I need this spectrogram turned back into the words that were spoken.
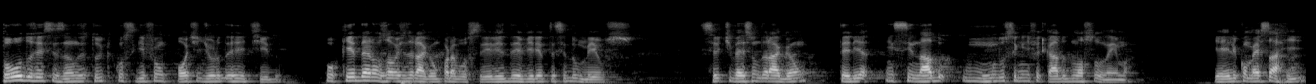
Todos esses anos e tudo que consegui foi um pote de ouro derretido. Por que deram os ovos de dragão para você? Eles deveriam ter sido meus. Se eu tivesse um dragão, teria ensinado o mundo o significado do nosso lema. E aí ele começa a rir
